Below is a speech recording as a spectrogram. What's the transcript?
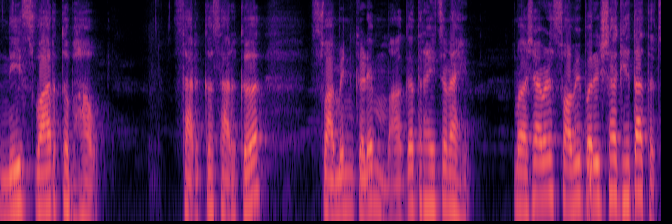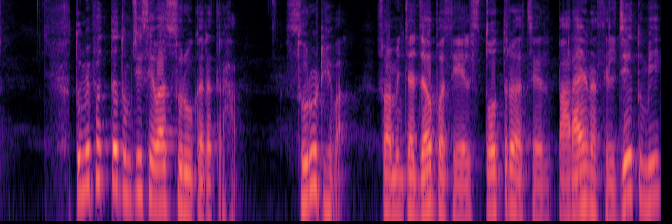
निस्वार्थ भाव. सारखं सारखं स्वामींकडे मागत राहायचं नाही. मग अशा वेळेस स्वामी परीक्षा घेतातच. तुम्ही फक्त तुमची सेवा सुरू करत राहा. सुरू ठेवा. स्वामींचा जप असेल स्तोत्र असेल पारायण असेल जे तुम्ही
